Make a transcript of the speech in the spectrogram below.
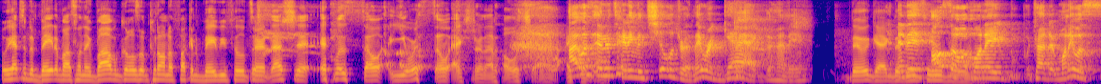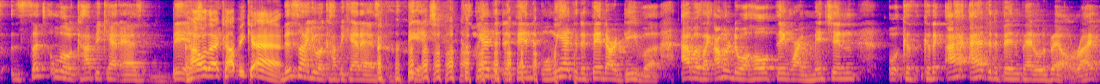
we had to debate about something. Bob goes and put on a fucking baby filter. That shit, it was so, you were so extra that whole show. I was entertaining the children. They were gagged, honey. They were gagged. And then also Monet tried to. Monet was such a little copycat ass bitch. How was that copycat? This is how you a copycat ass bitch. Because we had to defend when we had to defend our diva. I was like, I'm gonna do a whole thing where I mention. Because because I, I had to defend Patti LaBelle, right?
